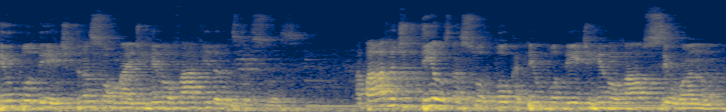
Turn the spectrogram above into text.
tem um poder de transformar de renovar a vida das pessoas. A palavra de Deus na sua boca tem o poder de renovar o seu ano,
